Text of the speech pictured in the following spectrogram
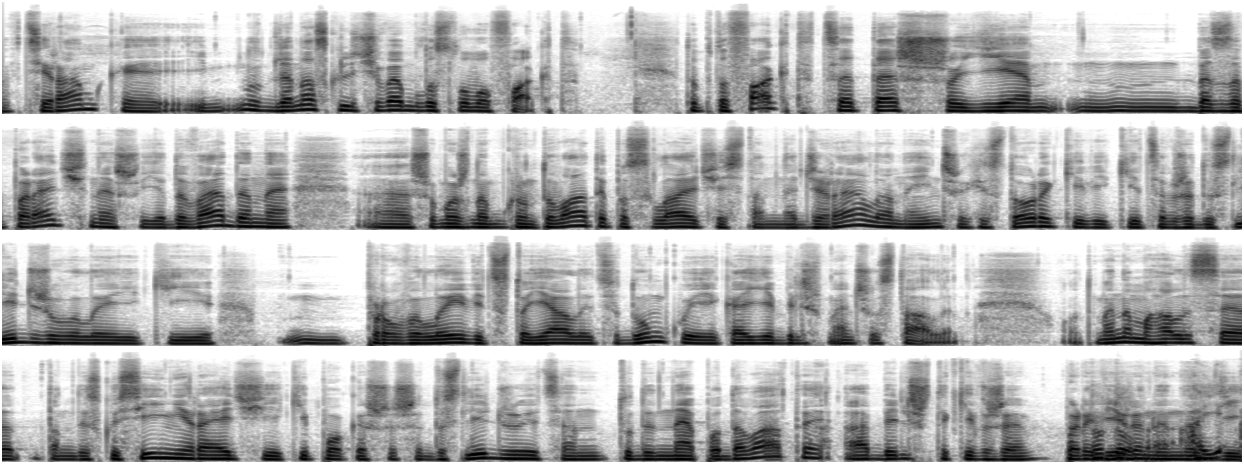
в ці рамки. І, ну, для нас ключове було слово факт. Тобто факт це те, що є беззаперечне, що є доведене, е, що можна обґрунтувати, посилаючись там на джерела, на інших істориків, які це вже досліджували, які провели, відстояли цю думку, яка є більш-менш усталена. От ми намагалися там дискусійні речі, які поки що ще досліджуються, туди не подавати, а більш такі вже перевірені Ну, надійні.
